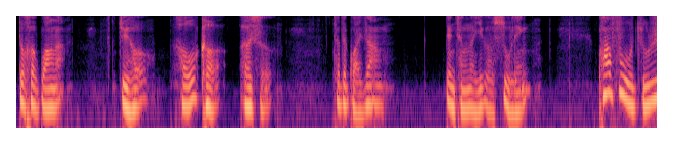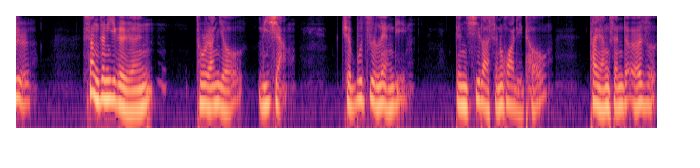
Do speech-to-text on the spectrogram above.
都喝光了，最后口渴而死。他的拐杖变成了一个树林。夸父逐日，象征一个人突然有理想，却不自量力，跟希腊神话里头太阳神的儿子。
